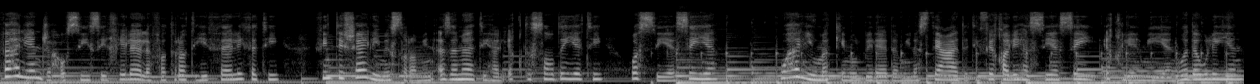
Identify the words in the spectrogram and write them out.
فهل ينجح السيسي خلال فترته الثالثة في انتشال مصر من أزماتها الاقتصادية والسياسية؟ وهل يمكن البلاد من استعادة ثقلها السياسي إقليميا ودوليا؟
